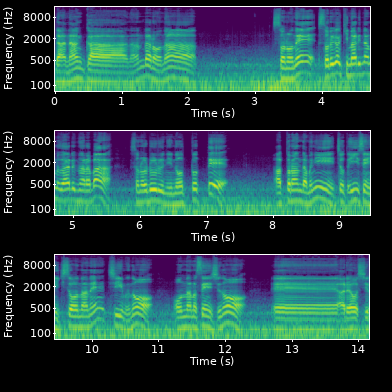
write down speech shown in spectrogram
だ、なんか、なんだろうな、そのね、それが決まりなのであるならば、そのルールにのっとって、アットランダムにちょっといい線行きそうなね、チームの女の選手の、えー、あれを調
